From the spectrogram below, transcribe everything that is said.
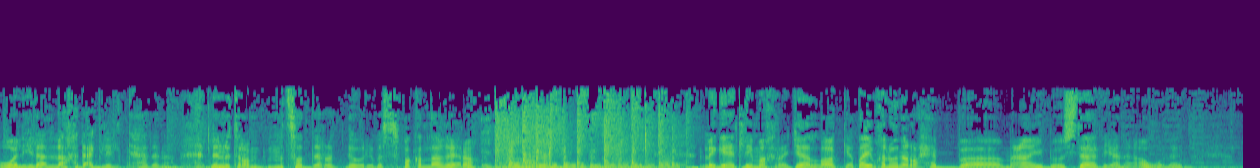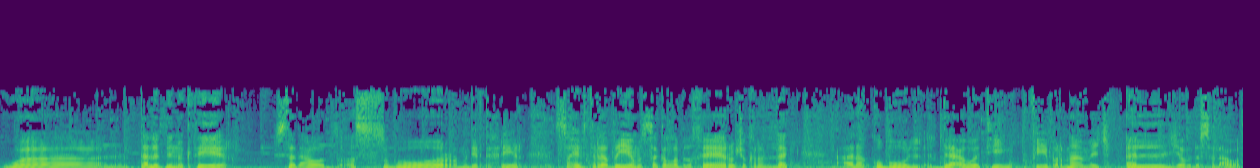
والهلال لا اخذ عقلي الاتحاد أنا لأنه ترى متصدر الدوري بس فقط لا غيره لقيت لي مخرج يلا أوكي. طيب خلونا نرحب آه، معاي بأستاذي أنا اولا. وتعلمت منه كثير. أستاذ عوض الصقور مدير تحرير صحيفة الرياضية. مساك الله بالخير وشكرا لك على قبول دعوتي في برنامج الجولة أستاذ عوض.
